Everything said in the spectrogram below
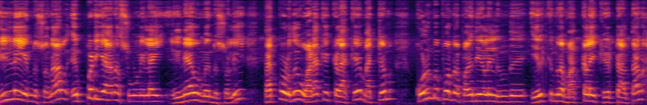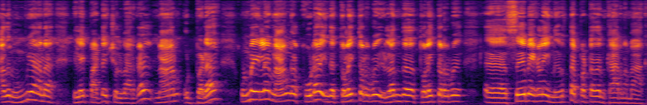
இல்லை என்று சொன்னால் எப்படியான சூழ்நிலை நிலவும் என்று சொல்லி தற்பொழுது வடக்கு கிழக்கு மற்றும் கொழும்பு போன்ற பகுதிகளில் இருந்து இருக்கின்ற மக்களை கேட்டால்தான் அதன் உண்மையான நிலைப்பாட்டை சொல்வார்கள். நான் உட்பட உண்மையில் நாங்கள் கூட இந்த தொலைத்தொடர்பு இழந்த தொலைத்தொடர்பு சேவைகளை நிறுத்தப்பட்டதன் காரணமாக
